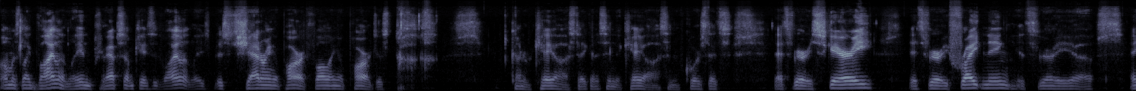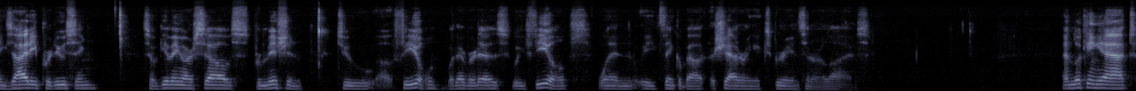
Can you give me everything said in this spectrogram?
almost like violently, and perhaps some cases violently, just shattering apart, falling apart, just kind of chaos, taking us into chaos. And of course, that's that's very scary. It's very frightening. It's very uh, anxiety producing. So, giving ourselves permission to uh, feel whatever it is we feel when we think about a shattering experience in our lives. And looking at,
